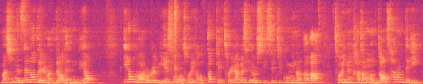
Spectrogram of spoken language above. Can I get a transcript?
맛있는 샐러드를 만들어내는데요. 이런 와로를 위해서 저희가 어떻게 전략을 세울 수 있을지 고민하다가 저희는 가장 먼저 사람들이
